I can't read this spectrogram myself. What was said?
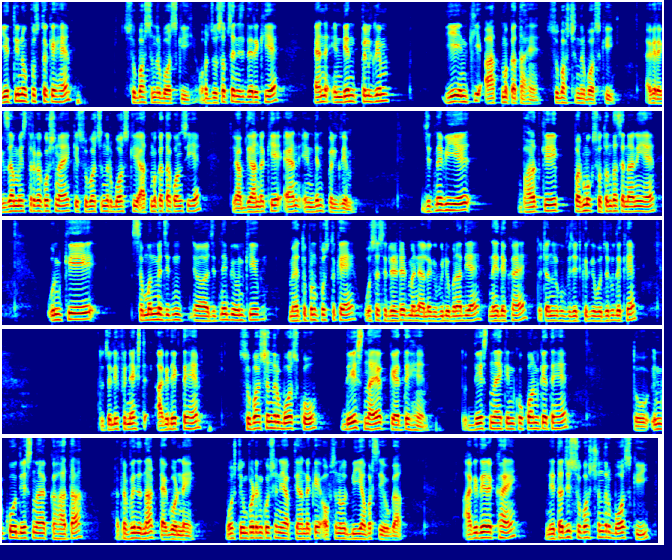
ये तीनों पुस्तकें हैं सुभाष चंद्र बोस की। और जो सबसे नीचे दे रखी है एन इंडियन पिलग्रिम ये इनकी आत्मकथा है सुभाष चंद्र बोस की। अगर एग्ज़ाम में इस तरह का क्वेश्चन आए कि सुभाष चंद्र बोस की आत्मकथा कौन सी है तो आप ध्यान रखिए एन इंडियन पिलग्रिम जितने भी ये भारत के प्रमुख स्वतंत्रता सेनानी हैं, उनके संबंध में जितन जितने भी उनकी महत्वपूर्ण पुस्तकें हैं, उससे रिलेटेड मैंने अलग वीडियो बना दिया है, नहीं देखा है तो चैनल को विज़िट करके वो ज़रूर देखें। तो चलिए फिर नेक्स्ट आगे देखते हैं। सुभाष चंद्र बोस को देश नायक कहते हैं। तो देश नायक इनको कौन कहते हैं? तो इनको देश नायक कहा था रविंद्रनाथ टैगोर ने। मोस्ट इंपोर्टेंट क्वेश्चन ये आप ध्यान रखें ऑप्शन नंबर बी यहाँ पर सही होगा। आगे दे रखा है, नेताजी सुभाष चंद्र बोस की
